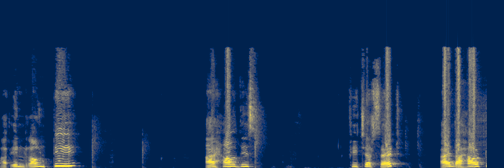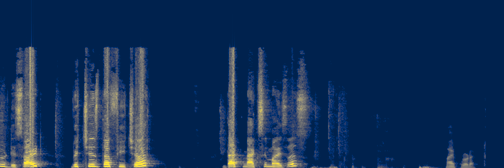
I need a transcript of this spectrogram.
uh, in round t, I have this feature set and I have to decide which is the feature that maximizes my product.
